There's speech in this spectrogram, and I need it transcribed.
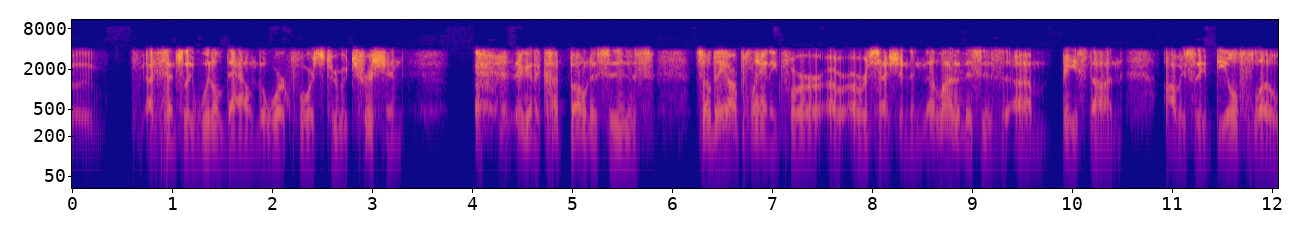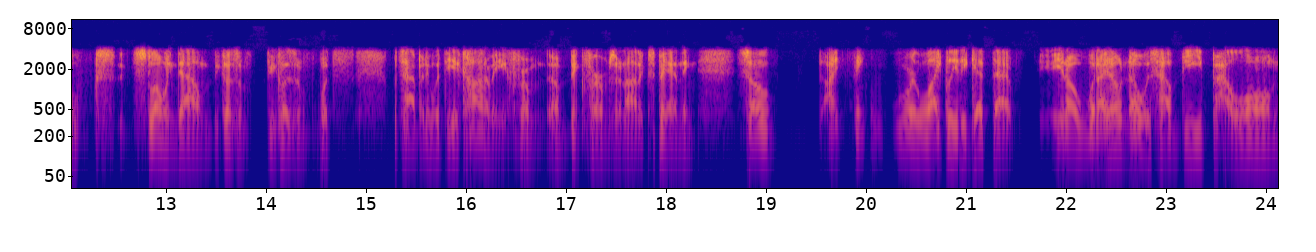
uh, essentially whittle down the workforce through attrition. they're going to cut bonuses. So they are planning for a, a recession, and a lot of this is um, based on obviously deal flow s- slowing down because of because of what's what's happening with the economy. From uh, big firms are not expanding, so I think we're likely to get that. You know, what I don't know is how deep, how long,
